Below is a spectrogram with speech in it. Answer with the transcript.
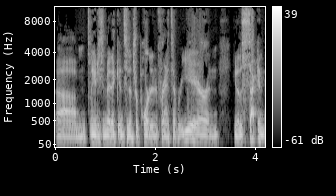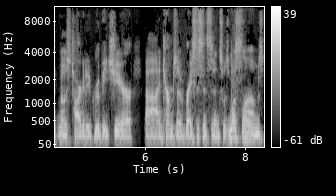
um, anti-Semitic incidents reported in France every year, and you know, the second most targeted group each year uh, in terms of racist incidents was Muslims.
